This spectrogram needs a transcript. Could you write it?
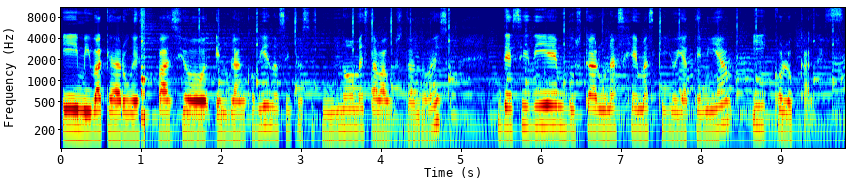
y me iba a quedar un espacio en blanco viéndose, entonces no me estaba gustando eso. Decidí en buscar unas gemas que yo ya tenía y colocarlas.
